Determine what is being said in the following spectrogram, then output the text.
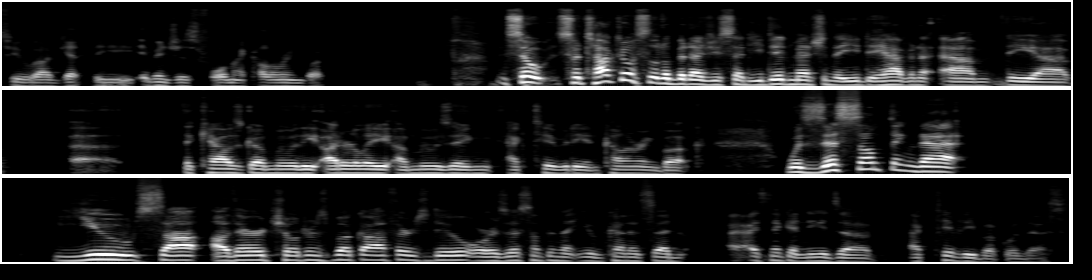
to uh, get the images for my coloring book. So, so talk to us a little bit. As you said, you did mention that you do have an um, the uh, uh, the cows go moo, the utterly amusing activity and coloring book. Was this something that you saw other children's book authors do, or is this something that you've kind of said? I think it needs a activity book with this.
